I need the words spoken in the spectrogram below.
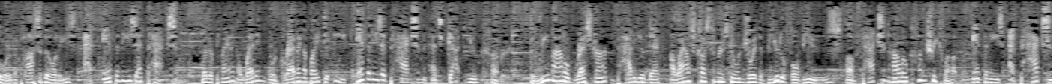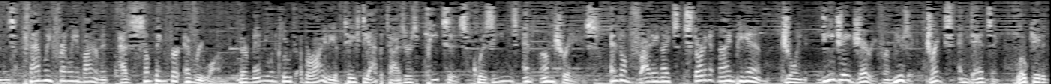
explore the possibilities at Anthony's at Paxson. Whether planning a wedding or grabbing a bite to eat, Anthony's at Paxson has got you covered. The remodeled restaurant and patio deck allows customers to enjoy the beautiful views of Paxson Hollow Country Club. Anthony's at Paxson's family-friendly environment has something for everyone. Their menu includes a variety of tasty appetizers, pizzas, cuisines, and entrees. And on Friday nights, starting at 9 p.m., join DJ Jerry for music, drinks, and dancing. Located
